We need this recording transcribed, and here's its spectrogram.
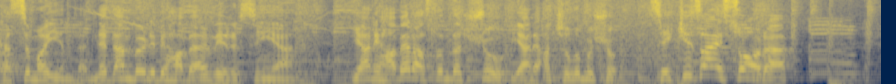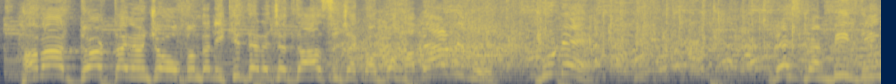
Kasım ayında. Neden böyle bir haber verirsin ya? Yani haber aslında şu. Yani açılımı şu. 8 ay sonra hava 4 ay önce olduğundan 2 derece daha sıcak. Bu haber mi bu? Bu ne? Resmen bildiğin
